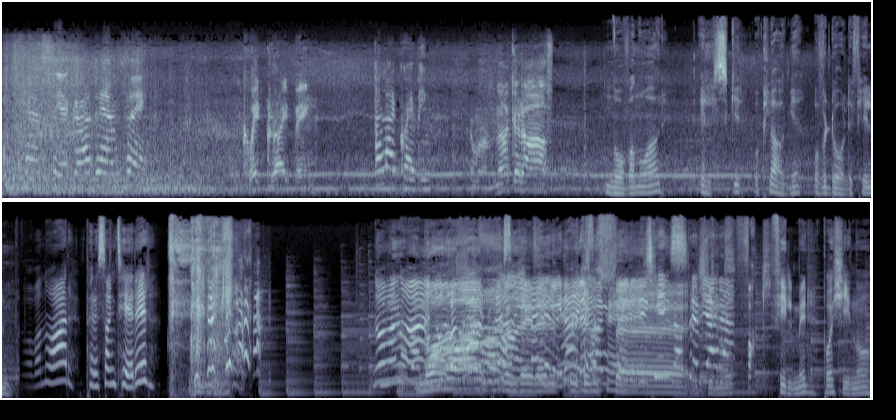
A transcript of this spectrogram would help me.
Can't see a goddamn thing. Quit griping. I like griping. Come on, knock it off. Nova Noir elsker å klage over dårlig film. Nova Noir presenterer Nova Noir, Noir presenterer ukens, kinopremiere. Filmer på kino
